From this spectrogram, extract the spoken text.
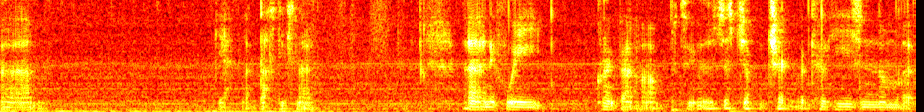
um, yeah like dusty snow. And if we crank that up to just check the cohesion number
